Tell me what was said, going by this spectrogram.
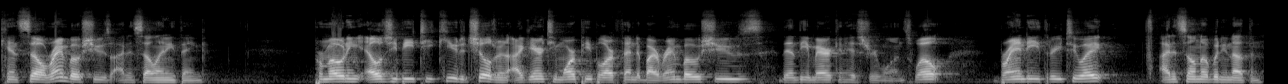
can sell rainbow shoes. I didn't sell anything. Promoting LGBTQ to children, I guarantee more people are offended by rainbow shoes than the American history ones. Well, Brandy328, I didn't sell nobody nothing.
